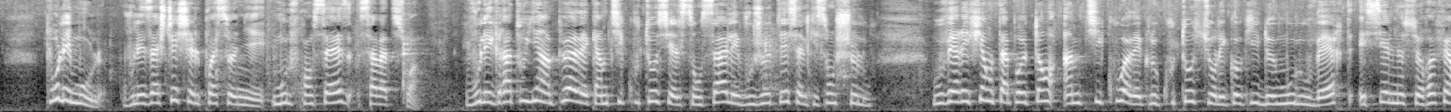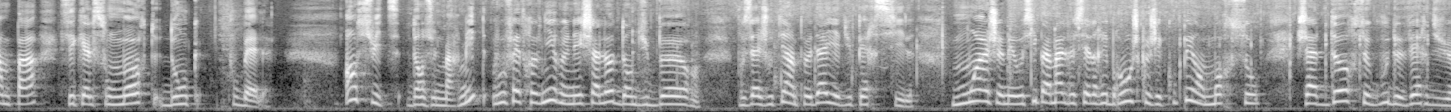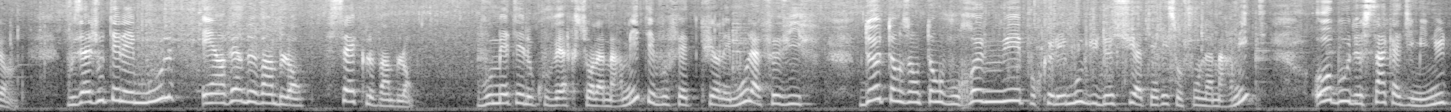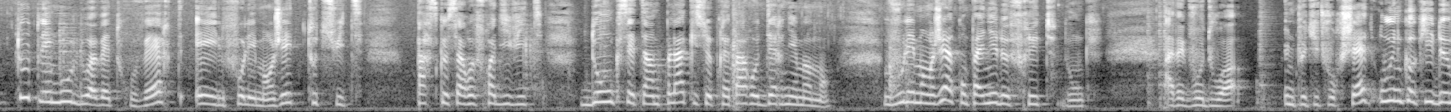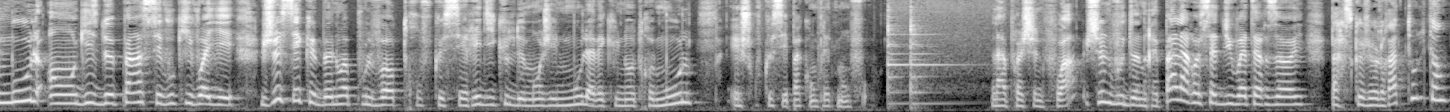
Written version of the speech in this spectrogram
Pour les moules, vous les achetez chez le poissonnier. Moules françaises, ça va de soi. Vous les gratouillez un peu avec un petit couteau si elles sont sales et vous jetez celles qui sont cheloues. Vous vérifiez en tapotant un petit coup avec le couteau sur les coquilles de moules ouvertes et si elles ne se referment pas, c'est qu'elles sont mortes, donc poubelle. Ensuite, dans une marmite, vous faites revenir une échalote dans du beurre. Vous ajoutez un peu d'ail et du persil. Moi, je mets aussi pas mal de céleri branche que j'ai coupé en morceaux. J'adore ce goût de verdure. Vous ajoutez les moules et un verre de vin blanc, sec le vin blanc. Vous mettez le couvercle sur la marmite et vous faites cuire les moules à feu vif. De temps en temps, vous remuez pour que les moules du dessus atterrissent au fond de la marmite. Au bout de 5 à 10 minutes, toutes les moules doivent être ouvertes et il faut les manger tout de suite parce que ça refroidit vite. Donc c'est un plat qui se prépare au dernier moment. Vous les mangez accompagné de frites, donc avec vos doigts, une petite fourchette ou une coquille de moule en guise de pain, c'est vous qui voyez. Je sais que Benoît Poulvord trouve que c'est ridicule de manger une moule avec une autre moule, et je trouve que c'est pas complètement faux. La prochaine fois, je ne vous donnerai pas la recette du Waterzooi parce que je le rate tout le temps.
